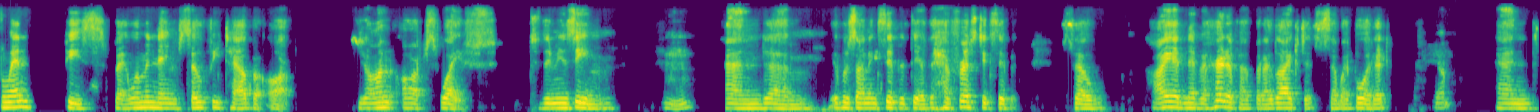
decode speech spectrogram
went piece by a woman named Sophie Taeuber Arp, John Arp's wife, to the museum. Mhm. And um, it was on exhibit there, her first exhibit. So I had never heard of her, but I liked it, so I bought it. Yep. And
